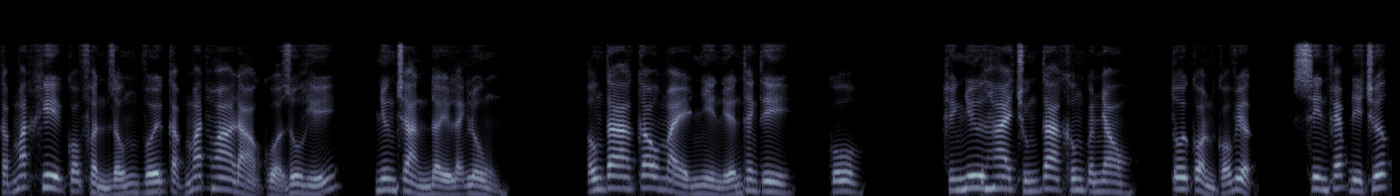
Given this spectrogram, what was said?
cặp mắt khi có phần giống với cặp mắt hoa đảo của du hí, nhưng tràn đầy lạnh lùng. Ông ta cau mày nhìn yến thanh ti, cô, hình như hai chúng ta không quen nhau, tôi còn có việc, xin phép đi trước.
